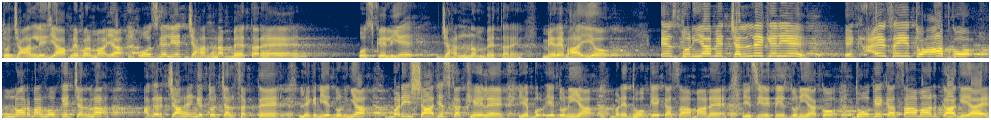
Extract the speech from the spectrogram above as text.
तो जान लीजिए आपने फरमाया, उसके लिए जहन्नम बेहतर है। उसके लिए जहन्नम बेहतर है। मेरे भाइयों, इस दुनिया में चलने के लिए एक ऐसे ही तो आपको नॉर्मल होके चलना, अगर चाहेंगे तो चल सकते हैं, लेकिन ये दुनिया बड़ी साजिश का खेल है। ये ये दुनिया बड़े धोखे का सामान है। इसीलिए तो इस दुनिया को धोखे का सामान कहा गया है।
